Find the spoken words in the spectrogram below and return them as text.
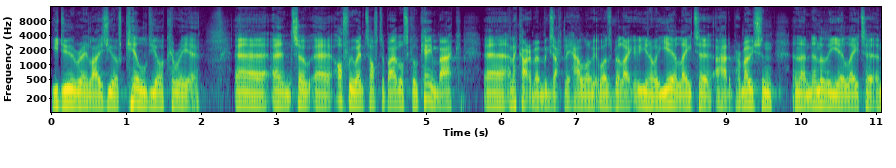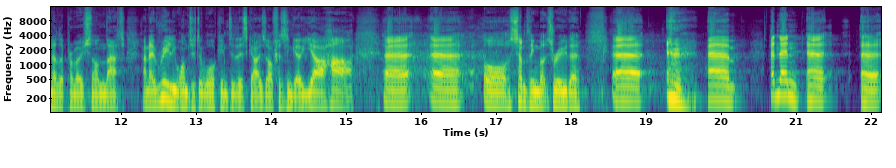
you do realize you have killed your career. and so off we went off to Bible school, came back, and I can't remember exactly how long it was, but like, you know, a year later, I had a promotion, and then another year later, another promotion on that. And I really wanted to walk into this guy's office and go, Yaha, uh, uh, or something much ruder. Uh, um, and then uh, uh,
